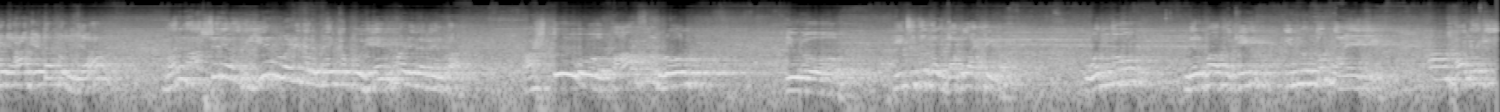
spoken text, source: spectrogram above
ನೋಡಿ ಆ ಗೆಟಪ್ ಇದೆಯಾ? ನನಗೆ ಆಶ್ಚರ್ಯ ಆಗುತ್ತೆ. ಏನು ಮಾಡಿದ್ದಾರೆ ಮೇಕಪ್ ಹೇಗೆ ಮಾಡಿದ್ದಾರೆ ಅಂತ. ಅಷ್ಟು ಪವರ್ಫುಲ್ ರೋಲ್ ಇವರು ಈ ಚಿತ್ರದಲ್ಲಿ ಡಬಲ್ ಆ್ಯಕ್ಟಿಂಗ್ ಒಂದು ನಿರ್ಮಾಪಕಿ ಇನ್ನೊಂದು ನಾಯಕಿ. ಹಾಗಾಗಿ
